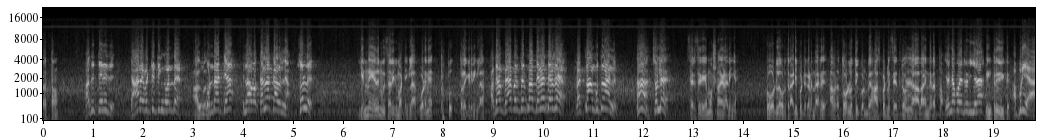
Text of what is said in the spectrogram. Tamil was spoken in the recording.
ரத்தம். அது தெரியுது. யாரை விட்டுட்டு இங்க வந்த? அது பொண்டாட்டியா? இல்ல அவ கள்ளக்காரன்யா சொல்லு. என்ன ஏதுன்னு விசாரிக்க மாட்டீங்களா? உடனே துப்பு தொலைக்கிடுவீங்களா? அதான் பேப்பர் திருப்பினா தினம் தெரியுது வெட்டினா குத்துனான்னு. சொல்லு. சரி சரி எமோஷன் ஆயிடாதீங்க. ரோட்ல ஒருத்தர் அடிபட்டு கிடந்தாரு. அவரை தோல்ல தூக்கி கொண்டு போய் ஹாஸ்பிட்டல் சேர்த்துட்டு வந்தா அதான் இந்த ரத்தம். எங்க போயிட்டு இருக்கீங்க? இன்டர்வியூக்கு அப்படியா?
